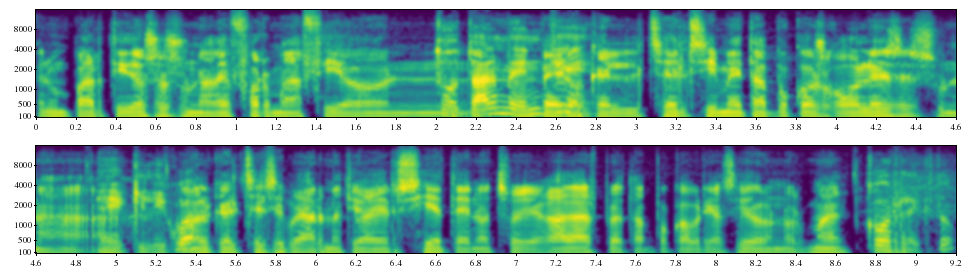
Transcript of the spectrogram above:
en un partido, eso es una deformación. Totalmente. Pero que el Chelsea meta pocos goles es una. Equilicua. Igual que el Chelsea puede haber metido ayer siete en ocho llegadas, pero tampoco habría sido normal. Correcto. O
